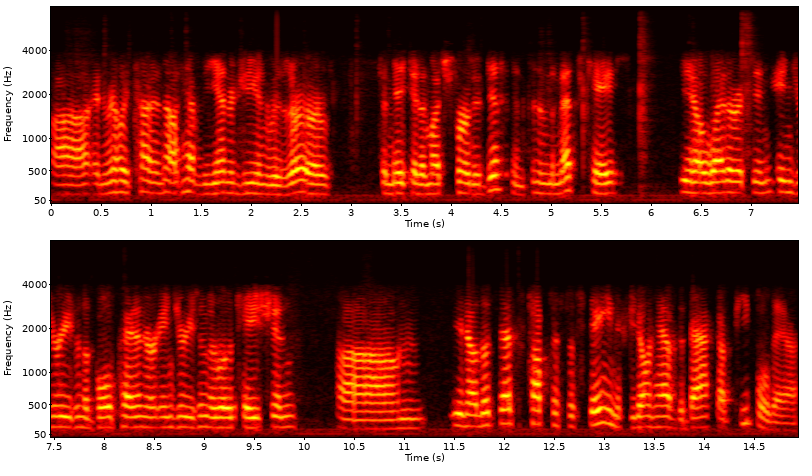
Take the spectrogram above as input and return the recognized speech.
uh, and really kind of not have the energy in reserve to make it a much further distance. And in the Mets case, you know, whether it's in injuries in the bullpen or injuries in the rotation, um, you know, that, that's tough to sustain if you don't have the backup people there.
